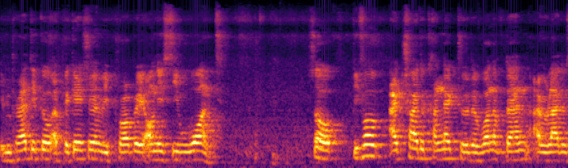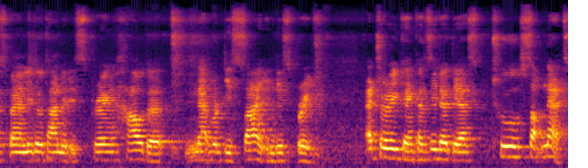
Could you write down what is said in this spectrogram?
In practical application, we probably only see one so before I try to connect to the one of them, I would like to spend a little time to explain how the network design in this bridge. Actually, you can consider there's two subnets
